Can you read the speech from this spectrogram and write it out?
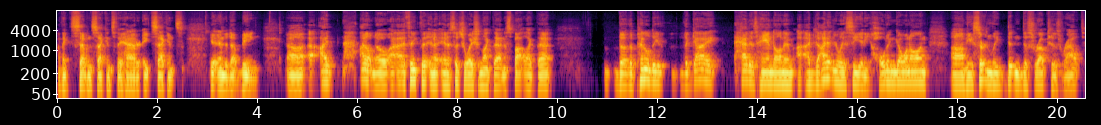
I think, seven seconds they had or eight seconds it ended up being. Uh, I I don't know. I think that in a, in a situation like that, in a spot like that, the the penalty, the guy had his hand on him. I, I, I didn't really see any holding going on. Um, he certainly didn't disrupt his route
